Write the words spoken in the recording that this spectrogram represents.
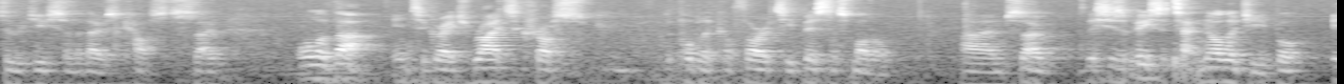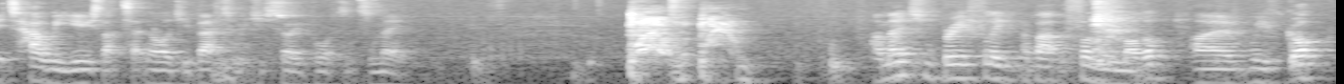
to reduce some of those costs. So all of that integrates right across the public authority business model. Um, so this is a piece of technology, but it's how we use that technology better, which is so important to me. I mentioned briefly about the funding model. Um, we've got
